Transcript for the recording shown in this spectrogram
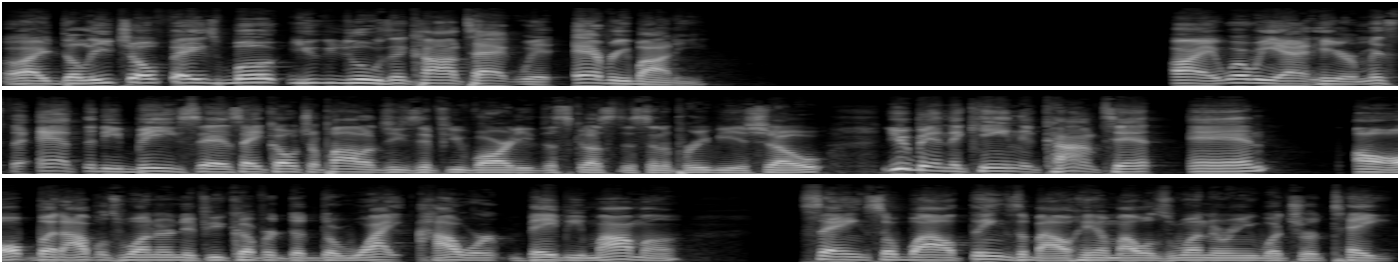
All right, delete your Facebook. You losing contact with everybody. All right, where we at here? Mr. Anthony B says, Hey, coach, apologies if you've already discussed this in a previous show. You've been the king of content and all, but I was wondering if you covered the Dwight Howard baby mama saying some wild things about him. I was wondering what your take,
